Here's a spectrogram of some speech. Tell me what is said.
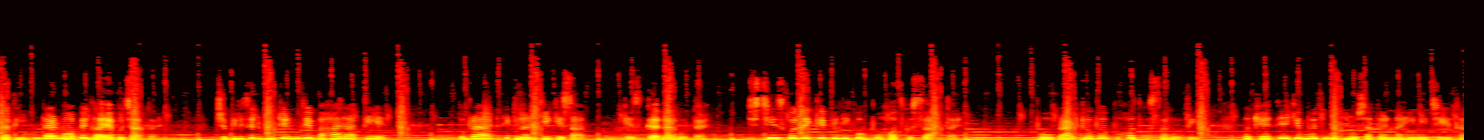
तभी ब्रैड वहाँ पे गायब हो जाता है। जब बिली से ढूंढती ढूंढती बाहर आती है तो ब्रैड एक लड़की के साथ किस कर रहा होता है, जिस चीज़ को देख के बिली को बहुत गुस्सा आता है। वो ब्रैड के ऊपर बहुत गुस्सा होती है और कहती है कि मुझे तुम पर भरोसा करना ही नहीं चाहिए था।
